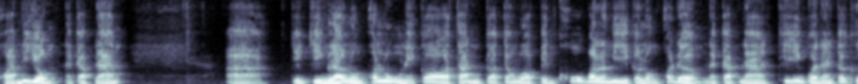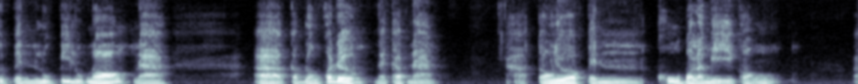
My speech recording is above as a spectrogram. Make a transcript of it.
ความนิยมนะครับนะอ่าจริงๆแล้วหลวงพ่อลุงเนี่ยก็ท่านก็ต้องว่าเป็นคู่บารมีกับหลวงพ่อเดิมนะครับนะที่ยิ่งกว่านั้นก็คือเป็นลูกพี่ลูกน้องนะกับหลวงพ่อเดิมนะครับนะอ่า ต้องเรียกว่าเป็นคู่บารมีของอ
